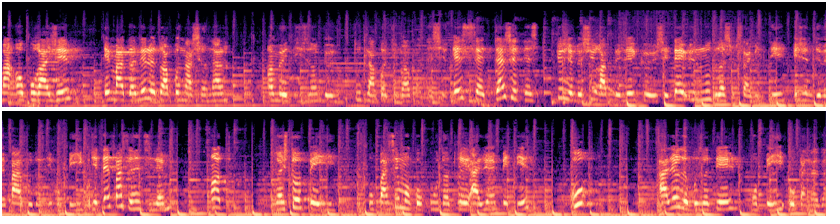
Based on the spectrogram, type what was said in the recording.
m'a encouragée et m'a donné le drapeau national en me disant que toute la Côte d'Ivoire comptait sur Et c'est dès cet instant que je me suis rappelé que c'était une lourde responsabilité et je ne devais pas abandonner mon pays. J'étais face à un dilemme entre rester au pays ou passer mon concours d'entrée à l'UMPT ou aller représenter mon pays au Canada.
